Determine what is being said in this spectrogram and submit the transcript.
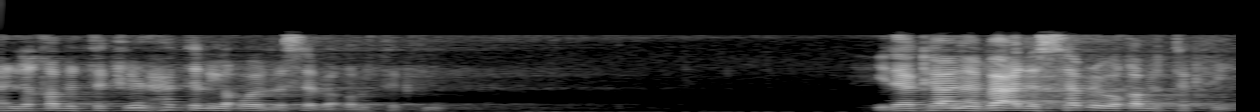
اللي قبل التكفين حتى اللي قبل السبع قبل التكفين. إذا كان بعد السبع وقبل التكفين.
